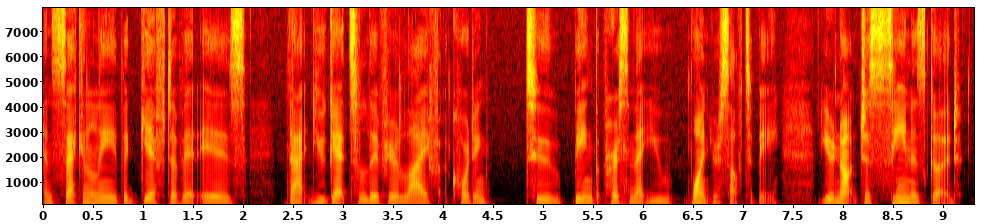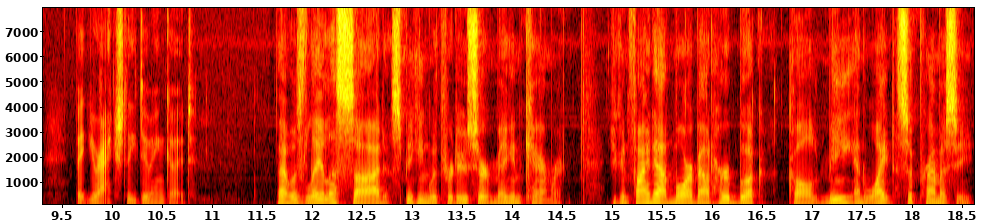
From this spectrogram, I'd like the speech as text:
And secondly, the gift of it is that you get to live your life according to being the person that you want yourself to be. You're not just seen as good, but you're actually doing good. That was Layla Saad speaking with producer Megan Kamerick. You can find out more about her book called Me and White Supremacy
